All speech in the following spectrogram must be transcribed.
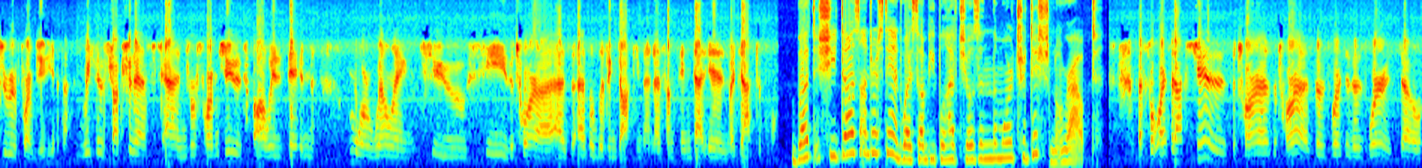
through Reform Judaism. Reconstructionists and Reform Jews have always been more willing to see the Torah as, as a living document, as something that is adaptable. But she does understand why some people have chosen the more traditional route. But for Orthodox Jews, the Torah is the Torah. Those words are those words. So,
